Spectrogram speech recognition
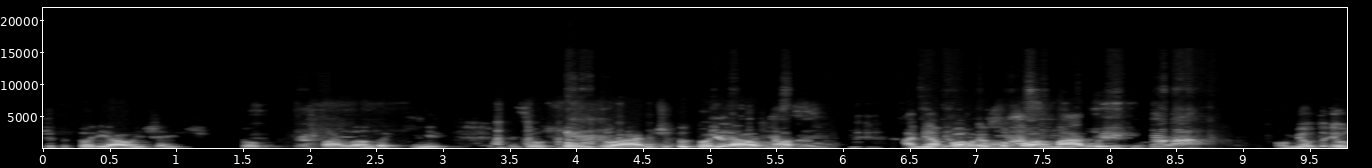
de tutorial, hein, gente? Estou falando aqui, mas eu sou usuário de tutorial. Nossa, a minha forma, eu sou formado. Tá lá. O meu, eu,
